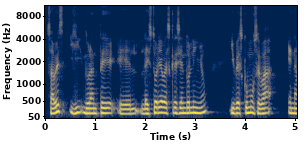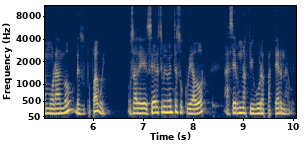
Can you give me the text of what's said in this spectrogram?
¿Sabes? Y durante el- la historia ves creciendo el niño y ves cómo se va enamorando de su papá, güey. O sea, de ser simplemente su cuidador a ser una figura paterna, güey.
